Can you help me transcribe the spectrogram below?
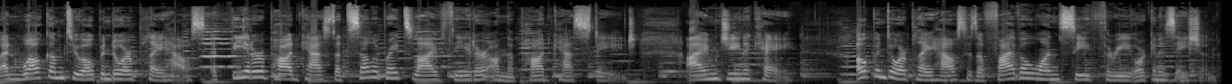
and welcome to Open Door Playhouse, a theater podcast that celebrates live theater on the podcast stage. I'm Gina Kay. Open Door Playhouse is a 501c3 organization.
